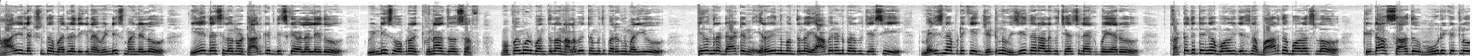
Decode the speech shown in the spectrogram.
భారీ లక్ష్యంతో బరిలో దిగిన విండీస్ మహిళలు ఏ దశలోనూ టార్గెట్ దిశగా వెళ్ళలేదు విండీస్ ఓపెనర్ క్వినా జోసఫ్ ముప్పై మూడు బంతుల్లో నలభై తొమ్మిది పరుగులు మరియు తీవ్ర డాటిన్ ఇరవై ఎనిమిది బంతుల్లో యాభై రెండు పరుగులు చేసి మెరిసినప్పటికీ జట్టును విజయతరాలకు చేర్చలేకపోయారు. కట్టుదిట్టంగా బౌలింగ్ చేసిన భారత బౌలర్స్లో టిటాస్ సాధు మూడు వికెట్లు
